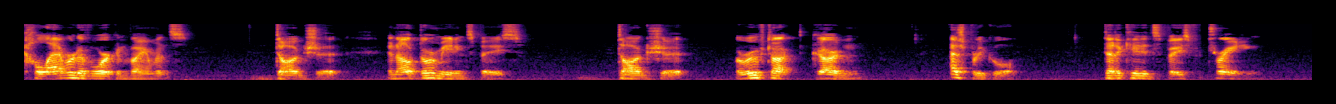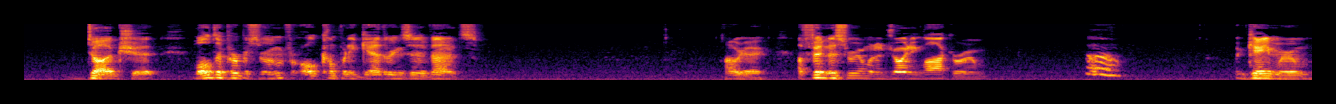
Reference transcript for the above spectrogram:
collaborative work environments, dog shit, an outdoor meeting space, dog shit, a rooftop garden. That's pretty cool. Dedicated space for training, dog shit, multi-purpose room for all company gatherings and events. Okay. A fitness room and adjoining locker room. Oh. A game room.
